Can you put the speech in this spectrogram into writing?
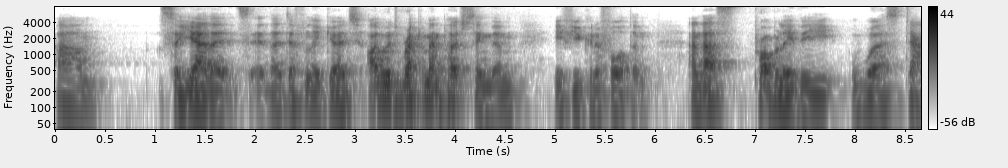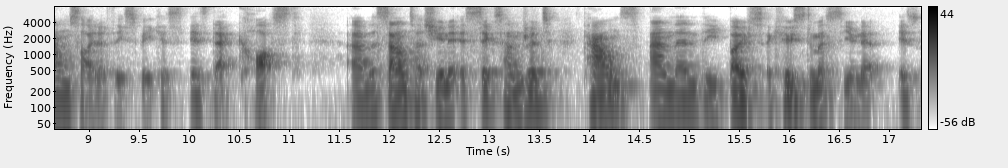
Um, so yeah, they, they're definitely good. I would recommend purchasing them if you can afford them, and that's probably the worst downside of these speakers is their cost. Um, the SoundTouch unit is six hundred pounds, and then the Bose Acoustimass unit is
